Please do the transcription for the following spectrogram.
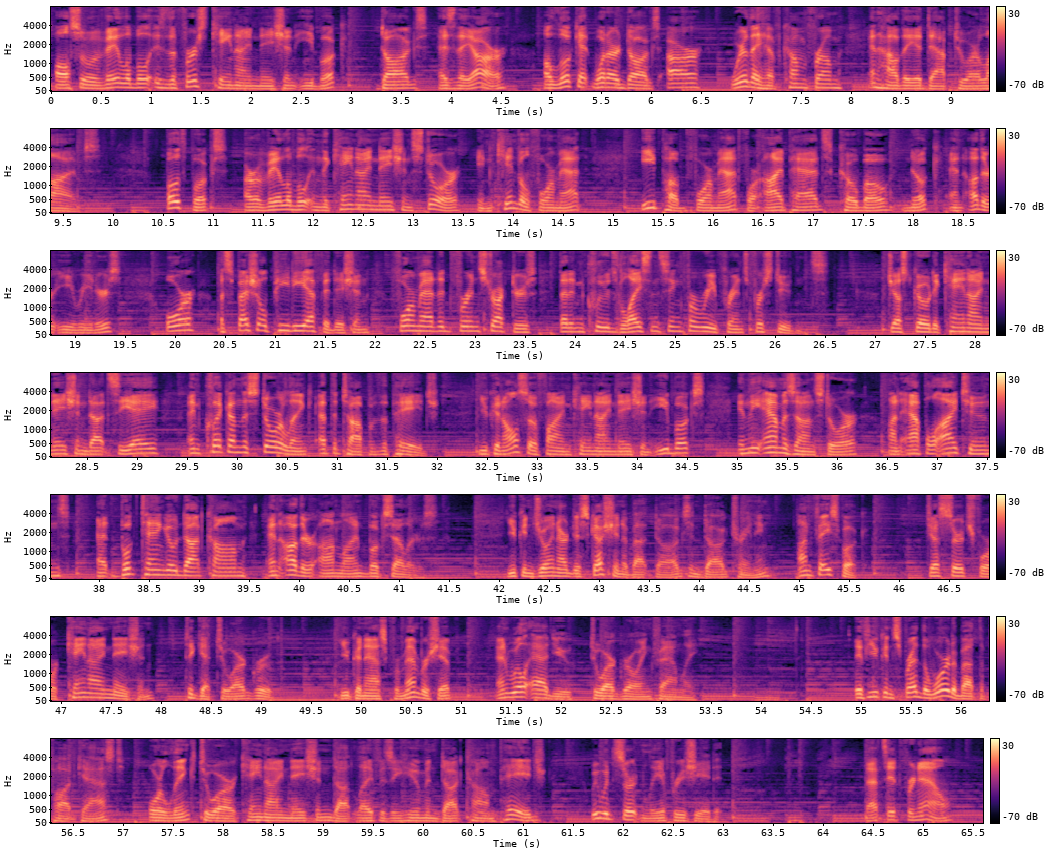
Also available is the first Canine Nation ebook, Dogs as They Are, a look at what our dogs are, where they have come from, and how they adapt to our lives. Both books are available in the Canine Nation store in Kindle format, EPUB format for iPads, Kobo, Nook, and other e readers or a special PDF edition formatted for instructors that includes licensing for reprints for students. Just go to caninenation.ca and click on the store link at the top of the page. You can also find Canine Nation ebooks in the Amazon store, on Apple iTunes, at booktango.com, and other online booksellers. You can join our discussion about dogs and dog training on Facebook. Just search for Canine Nation to get to our group. You can ask for membership, and we'll add you to our growing family. If you can spread the word about the podcast or link to our caninenation.lifeasahuman.com page, we would certainly appreciate it. That's it for now.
